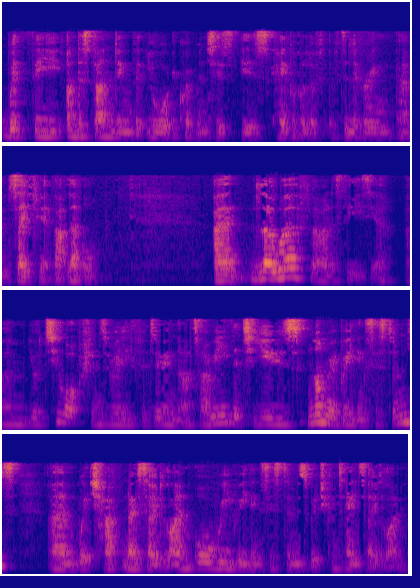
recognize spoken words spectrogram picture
with the understanding that your equipment is, is capable of, of delivering um, safely at that level. Uh, lower flow anaesthesia, um, your two options really for doing that are either to use non-rebreathing systems, um, which have no soda lime, or rebreathing systems which contain soda lime.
